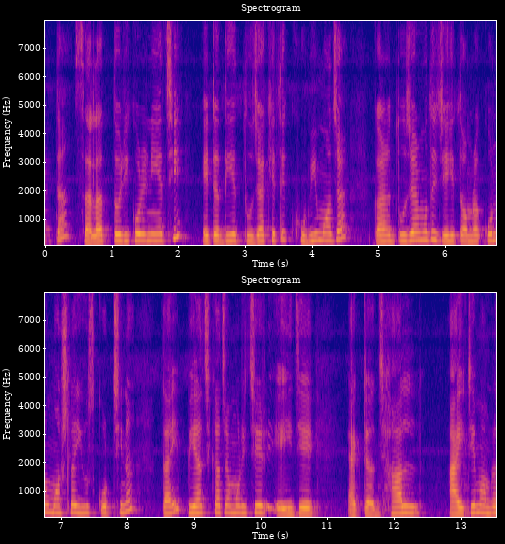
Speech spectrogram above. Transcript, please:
একটা সালাদ তৈরি করে নিয়েছি। এটা দিয়ে তুজা খেতে খুবই মজা। কারণ তুজার মধ্যে যেহেতু আমরা কোনো মশলা ইউজ করছি না, তাই পেঁয়াজ, কাঁচামরিচের এই যে একটা ঝাল আইটেম আমরা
